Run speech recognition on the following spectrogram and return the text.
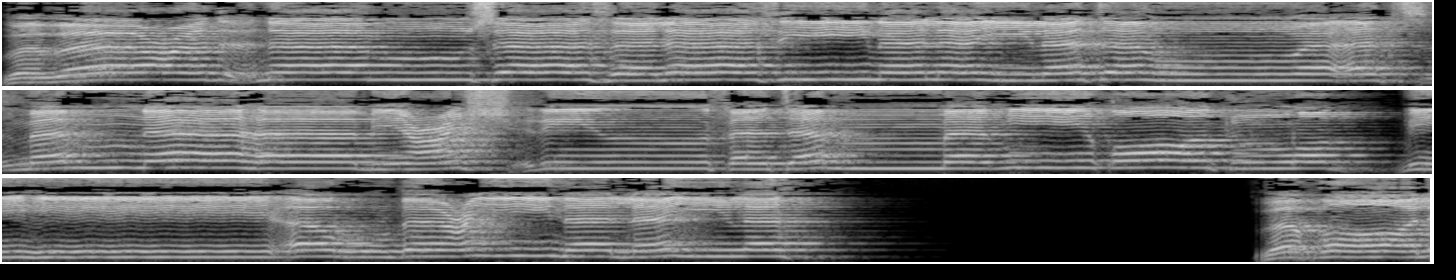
وواعدنا موسى ثلاثين ليلة وأتممناها بعشر فتم ميقات ربه أربعين ليلة. وقال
